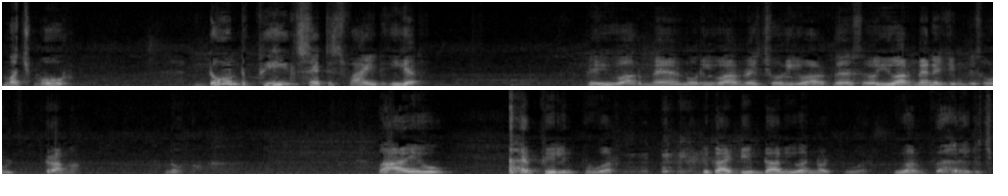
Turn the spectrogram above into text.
much more. Don't feel satisfied here. You are man or you are rich or you are this or you are managing this whole drama. No, no. Why are you feeling poor? Because deep down you are not poor. You are very rich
